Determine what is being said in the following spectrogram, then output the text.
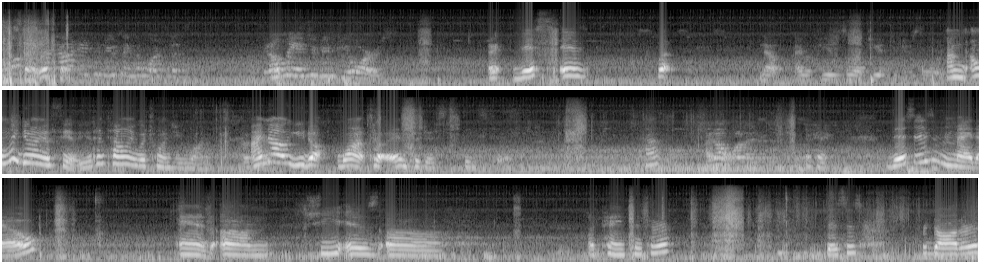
let's start with her. introducing the horses. You can only introduce yours. Okay, this is. No, I refuse to let you introduce the horses. I'm only doing a few. You can tell me which ones you want. I know you don't want to introduce these two. Huh? I don't want to introduce Okay, this is Meadow, and um, she is uh, I painted her. This is her daughter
